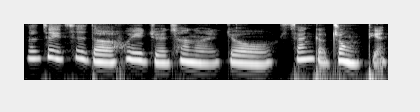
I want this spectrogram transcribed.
那这一次的会议决策呢，有三个重点：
